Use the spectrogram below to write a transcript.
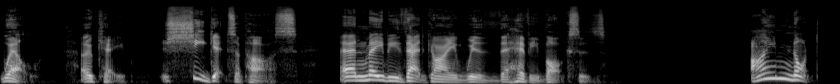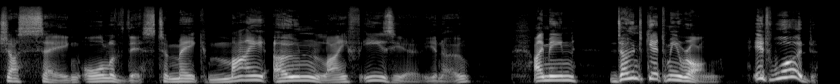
Well, okay, she gets a pass. And maybe that guy with the heavy boxes. I'm not just saying all of this to make my own life easier, you know. I mean, don't get me wrong, it would.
